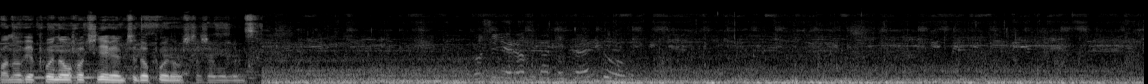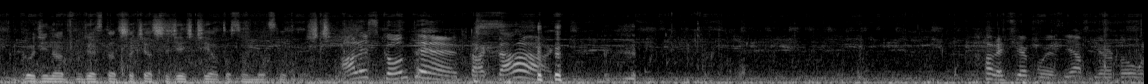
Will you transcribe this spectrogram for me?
Panowie płyną, choć nie wiem czy dopłyną szczerze mówiąc. Godzina 23.30, a to są mocne treści. Ależ content! Tak, tak! Ale ciepło jest, ja pierdolę.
